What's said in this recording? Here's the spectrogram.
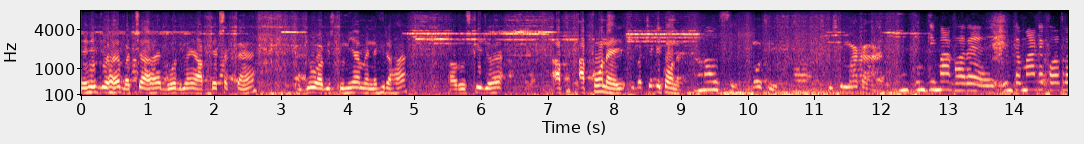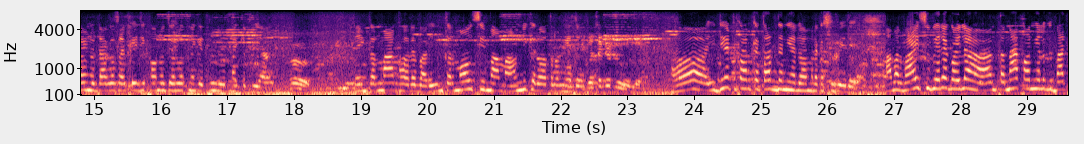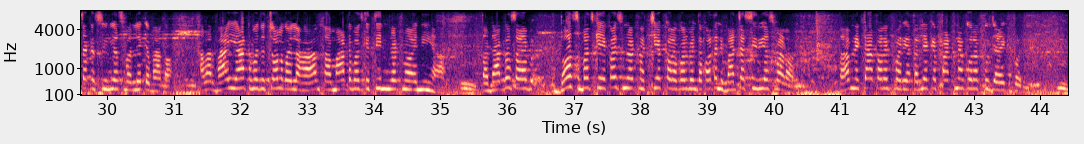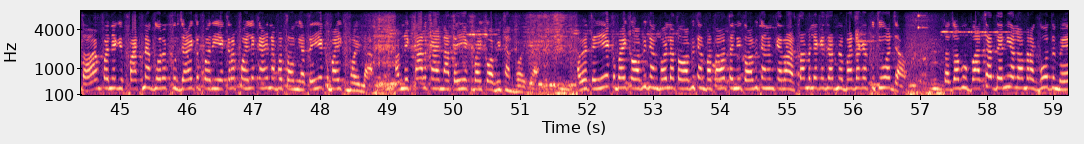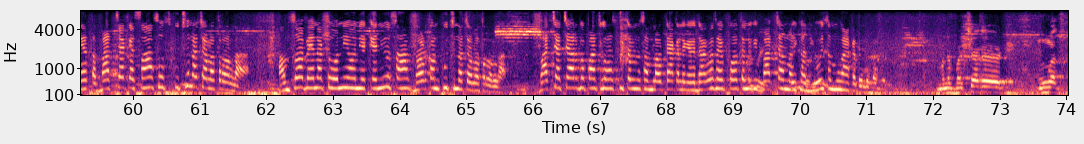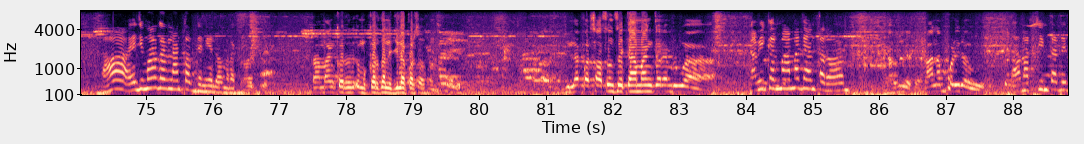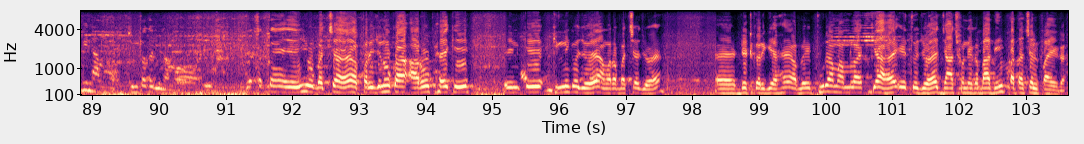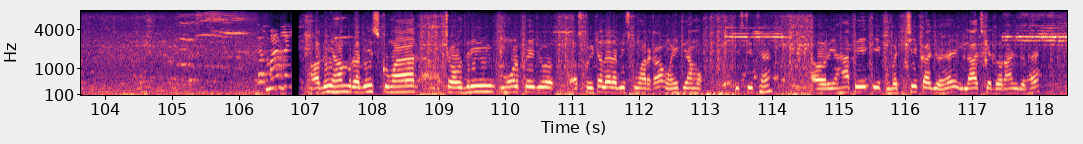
यही जो है बच्चा है गोद में आप देख सकते हैं जो अब इस दुनिया में नहीं रहा और उसकी जो है आप आप कौन है? ये बच्चे के कौन है? मौसी। मौसी। इसकी माँ कहाँ है? इन- इनकी माँ घर है। इनका माँ के कहत रही डॉक्टर साहब के जी कोनो ज़रूरत नहीं के दूर उर नहीं के पियावे हाँ। तो इनकर माँ घरे बाड़ी। इनकर मौसी मामा हमनी के रहत रहनी जाए हाँ डेट करके तब देनी हलो हमारे सवेरे हमार भाई सवेरे गैल हन तो ना कहनी हलो कि बच्चा के सीरियस बा, लेके भाग। हमार भाई आठ बजे चल गैल हन तो हम आठ बज के तीन मिनट में अनी है। तो डॉक्टर साहब दस बज के इक्कीस मिनट में चेक कर गए तो कहते नहीं बच्चा सीरियस बड़ा तो हमने क्या करे के पड़ी? तो लेके पटना गोरखपुर जाए के पड़ी तो हम कहने कि पटना गोरखपुर जाए के पड़ी एक पहले काहे ना बताऊँगी तो एक बाइक भैला हमने काल काहे ना तो एक बाइक अभी खान भैला अबे तो एक बाइक अभी खान भैला तो अभी खान बताओ तो नहीं तो अभी खान हमके रास्ता में लेके जात में बच्चा के कुछ हो जाओ तो जब वो बच्चा देनी हमारा गोद में तो बच्चा के सांस उस कुछ ना चलत रहला। हम सब है ना टोनी ओनी केनियो सांस धड़कन कुछ न चलत रहला। बच्चा चार गो पाँच गो हॉस्पिटल में हम लौटा के लेके डॉक्टर साहब कहते हैं कि बच्चा नहीं खाली वही से मुँगा के दिले मैंने बच्चा का मुँह हाँ ये जी मर गए लान तब देनी हलो हमरा का। मांग कर करता नहीं जिला प्रशासन से? जिला प्रशासन से का मांग करे रुआ अभी कर मामा जानता रहो का नाम पड़ी रहू? चिंता देवी नाम है चिंता भी नाम हो देख सकते हैं यही वो बच्चा है। परिजनों का आरोप है कि इनके क्लिनिक में जो है हमारा बच्चा जो है डेट कर गया है। अब ये पूरा मामला क्या है ये तो जो है जाँच होने के बाद ही पता चल पाएगा। अभी हम रवीश कुमार चौधरी मोड़ पे जो हॉस्पिटल है रवीश कुमार का वहीं पे हम स्थित हैं। और यहाँ पे एक बच्चे का जो है इलाज के दौरान जो है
